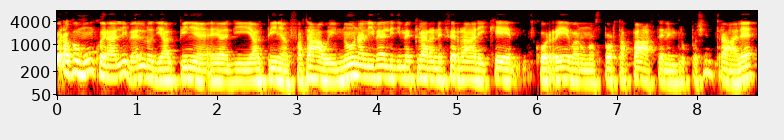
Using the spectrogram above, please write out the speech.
però comunque era a livello di Alpine, eh, di Alpine Alfa Tauri, non a livelli di McLaren e Ferrari che correvano uno sport a parte nel gruppo centrale,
